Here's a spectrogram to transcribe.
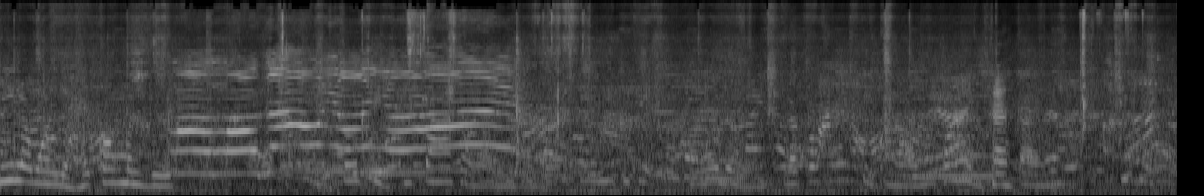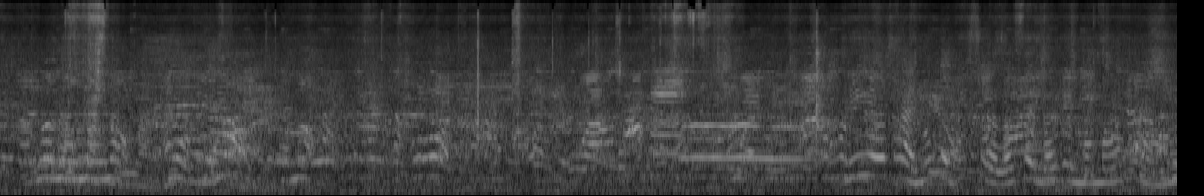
นี่ระวังอย่าให้กล้องมันบูบมองมองเล่าอยู่ต้องติดพี่ต้าก่อนแล้วเดี๋ยวแล้วก็ให้ติดน้องไม่ได้ไกลๆนี่เราถ่ายรูปกับพี่เสือแล้วเสร็จแล้วเดี๋ยวมาม่าถ่ายให้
